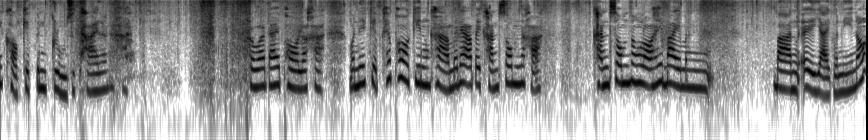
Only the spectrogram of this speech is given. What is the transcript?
นี้ขอเก็บเป็นกลุ่มสุดท้ายแล้วนะคะ เพราะว่าได้พอแล้วค่ะ วันนี้เก็บแค่พอกินค่ะ ไม่ได้เอาไปคั้นส้มนะคะ คั้นส้มต้องรอให้ใบมันบานเอ่ยใหญ่กว่านี้เนาะ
